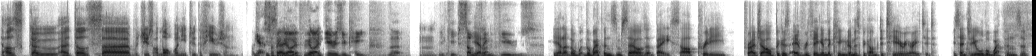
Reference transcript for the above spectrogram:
does go uh, does uh, reduce a lot when you do the fusion. yes, I so think the, the idea is you keep that Mm. you keep something like- fused. Yeah, like the the weapons themselves at base are pretty fragile because everything in the kingdom has become deteriorated. Essentially, all the weapons have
